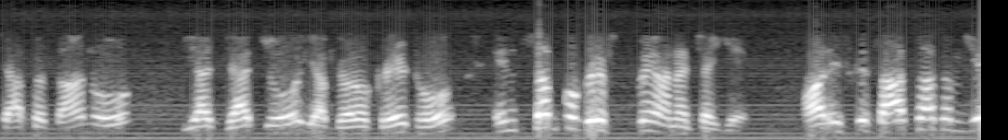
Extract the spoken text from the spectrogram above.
سیاستدان ہو یا جج ہو یا بیوروکریٹ ہو، ان سب کو گرفت میں آنا چاہیے۔ اور اس کے ساتھ ساتھ ہم یہ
